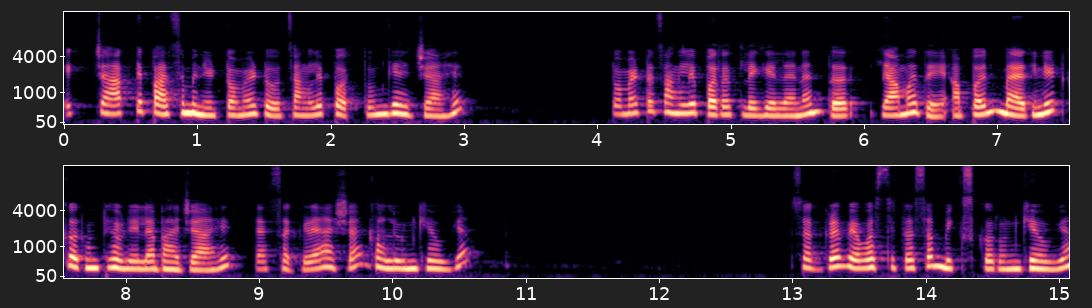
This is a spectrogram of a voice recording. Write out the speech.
एक चार ते पाच मिनिट टोमॅटो चांगले परतून घ्यायचे आहेत. टोमॅटो चांगले परतले गेल्यानंतर यामध्ये आपण मॅरिनेट करून ठेवलेल्या भाज्या आहेत त्या सगळ्या अशा घालून घेऊया. सगळं व्यवस्थित असं मिक्स करून घेऊया.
